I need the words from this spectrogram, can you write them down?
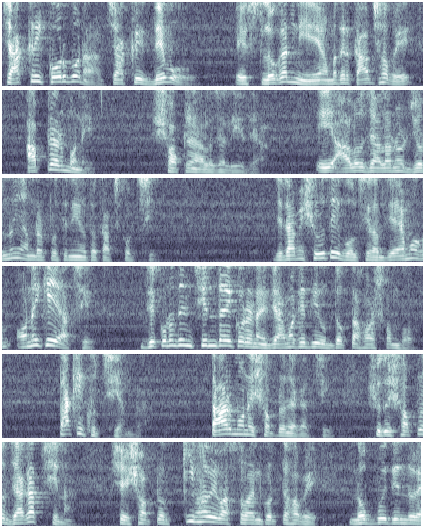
চাকরি করব না, চাকরি দেব। এই স্লোগান নিয়ে আমাদের কাজ হবে আপনার মনে স্বপ্নের আলো জ্বালিয়ে দেওয়া এই আলো জ্বালানোর জন্যই আমরা প্রতিনিয়ত কাজ করছি। যেটা আমি শুরুতেই বলছিলাম যে এমন অনেকেই আছে যে কোনোদিন চিন্তাই করে নাই যে আমাকে দিয়ে উদ্যোক্তা হওয়া সম্ভব। তাকে খুঁজছি আমরা। তার মনে স্বপ্ন জাগাচ্ছি। শুধু স্বপ্ন জাগাচ্ছি না, সেই স্বপ্ন কীভাবে বাস্তবায়ন করতে হবে, নব্বই দিন ধরে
